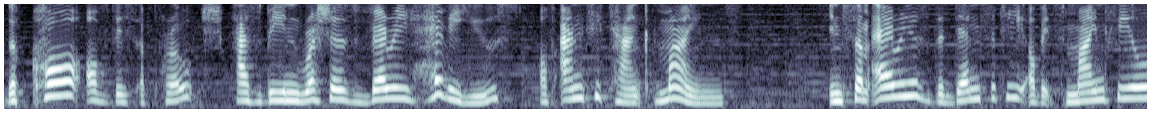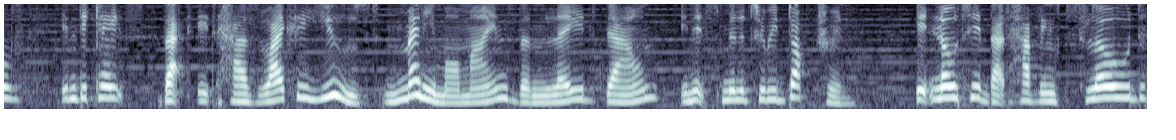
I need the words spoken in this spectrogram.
The core of this approach has been Russia's very heavy use of anti-tank mines. In some areas, the density of its minefields indicates that it has likely used many more mines than laid down in its military doctrine. It noted that having slowed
